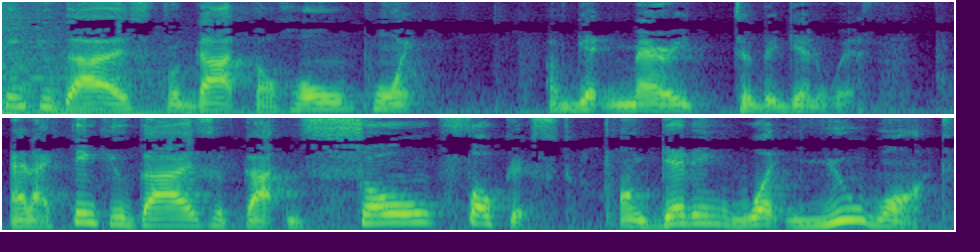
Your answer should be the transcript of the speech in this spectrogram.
think you guys forgot the whole point of getting married to begin with. And I think you guys have gotten so focused on getting what you want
